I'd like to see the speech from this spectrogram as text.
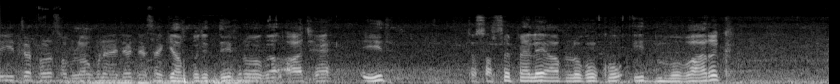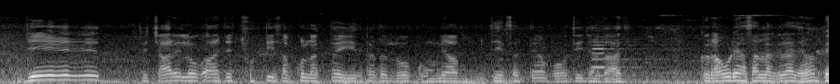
ईद का थोड़ा सा ब्लॉग बनाया जाए, जैसा कि आपको जो देख रहा होगा, आज है ईद। तो सबसे पहले आप लोगों को ईद मुबारक। ये बेचारे लोग आज छुट्टी, सबको लगता है ईद का तो लोग घूमने आप देख सकते हैं, बहुत ही ज़्यादा आज क्राउड ऐसा लग रहा है जहाँ पे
